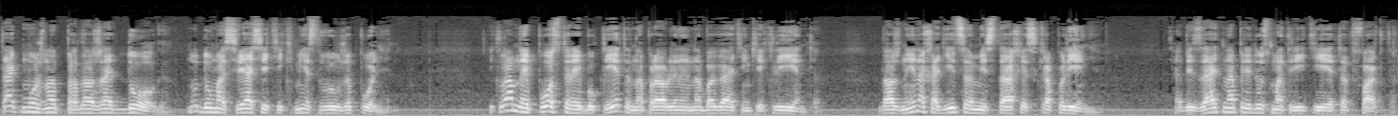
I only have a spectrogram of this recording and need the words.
Так можно продолжать долго. Ну, думаю, связь этих мест вы уже поняли. Рекламные постеры и буклеты, направленные на богатеньких клиентов, должны находиться в местах скопления. Обязательно предусмотрите этот фактор.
